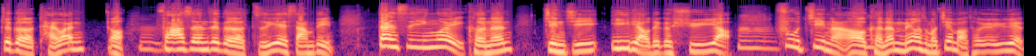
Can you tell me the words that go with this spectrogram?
这个台湾哦发生这个职业伤病，但是因为可能紧急医疗的一个需要，嗯。附近啊哦，可能没有什么健保特约医院，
